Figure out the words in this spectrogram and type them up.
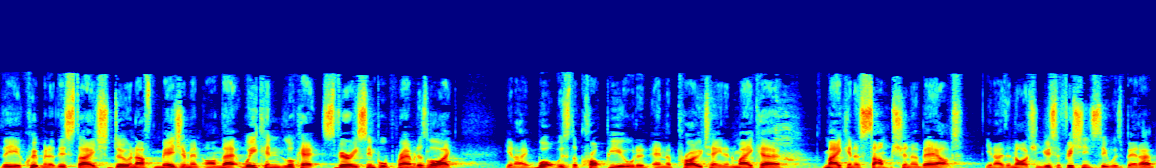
the equipment at this stage to do enough measurement on that. We can look at very simple parameters like, you know, what was the crop yield and, and the protein and make, a, make an assumption about, you know, the nitrogen use efficiency was better,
